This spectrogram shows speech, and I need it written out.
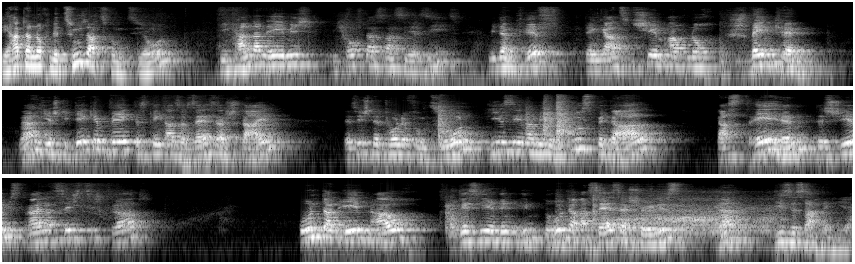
Die hat dann noch eine Zusatzfunktion. Die kann dann eben, ich hoffe, dass man es hier sieht, mit dem Griff den ganzen Schirm auch noch schwenken. Ja, hier ist die Decke im Weg, das geht also sehr, sehr steil. Das ist eine tolle Funktion. Hier sehen wir mit dem Fußpedal das Drehen des Schirms 360 Grad und dann eben auch das hier hinten runter, was sehr, sehr schön ist, ja, diese Sache hier.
